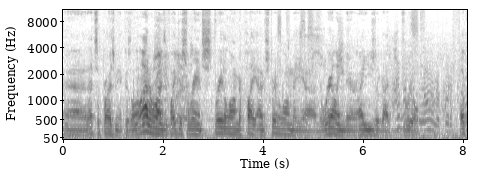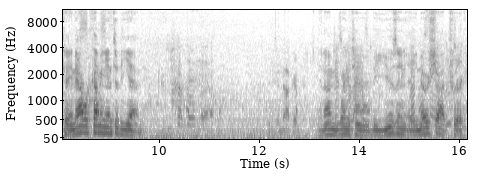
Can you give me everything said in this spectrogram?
Uh, that surprised me because a lot of runs, if I just ran straight along the pipe, uh, straight along the uh, the railing there, I usually got drilled. Sloan report a phone Okay, now we're coming into the end, What the hell? Tanaka? and I'm going to be using a Look, we're saying no-shot trick, Team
